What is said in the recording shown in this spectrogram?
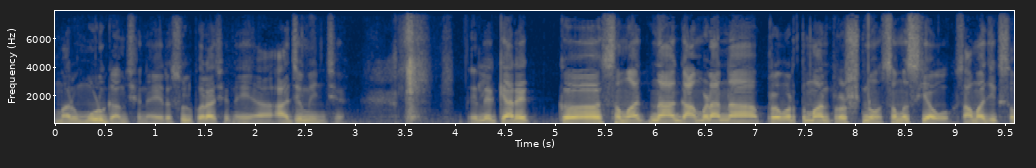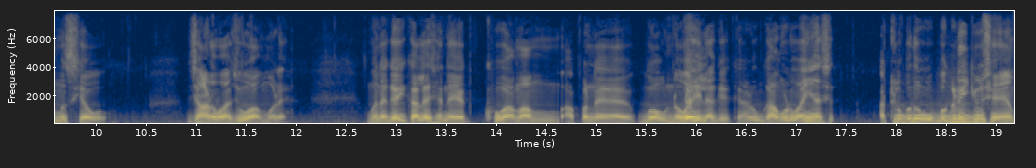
મારું મૂળ ગામ છે ને એ રસુલપુરા છે ને આ જમીન છે. એટલે ક્યારેક સમાજના ગામડાના પ્રવર્તમાન પ્રશ્નો, સમસ્યાઓ, સામાજિક સમસ્યાઓ જાણવા જોવા મળે. મને ગઈકાલે છે ને ખૂબ આમ આમ આપણને બહુ નવાઈ લાગે કે આ ગામડું અહીંયા આટલું બધું બગડી ગયું છે એમ.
